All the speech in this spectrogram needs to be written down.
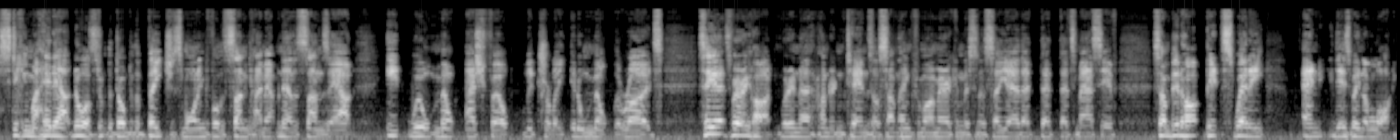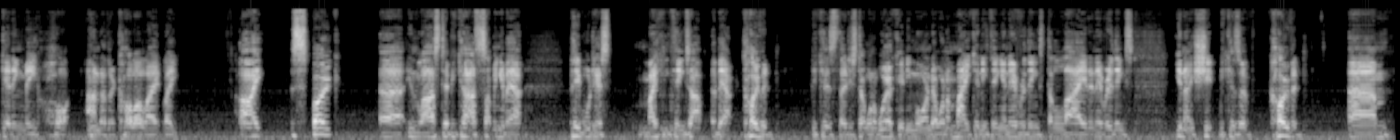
sticking my head outdoors. Took the dog to the beach this morning before the sun came out, but now the sun's out. It will melt asphalt, literally. It'll melt the roads. So yeah, it's very hot. We're in the 110s or something for my American listeners. So yeah, that, that that's massive. So I'm a bit hot, bit sweaty, and there's been a lot getting me hot under the collar lately. I spoke uh, in the last Epicast something about people just making things up about COVID because they just don't want to work anymore and don't want to make anything and everything's delayed and everything's, you know, shit because of COVID. Um,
